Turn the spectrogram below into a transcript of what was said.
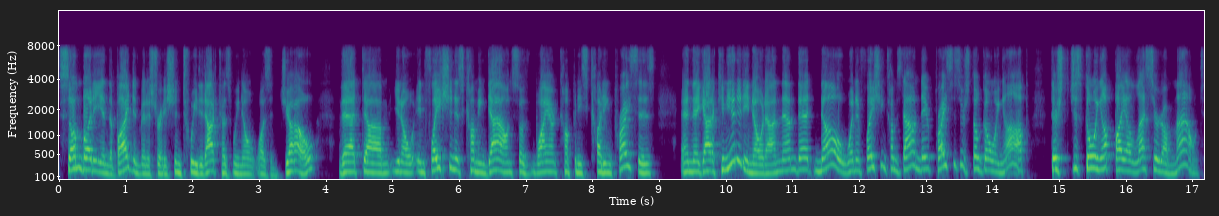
somebody in the Biden administration tweeted out because we know it wasn't Joe that um, you know inflation is coming down. So why aren't companies cutting prices? And they got a community note on them that no, when inflation comes down, their prices are still going up. They're just going up by a lesser amount.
